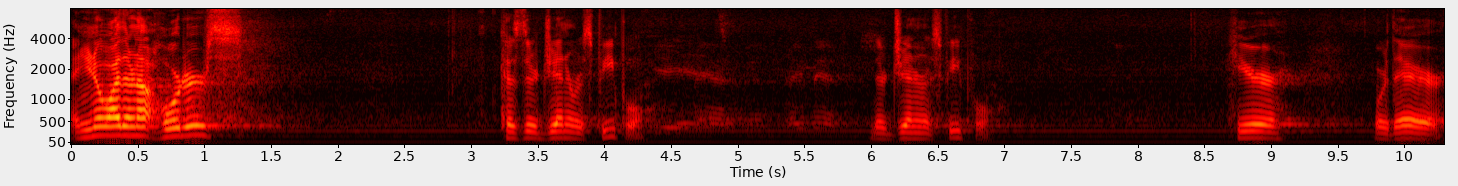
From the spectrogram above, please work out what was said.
And you know why they're not hoarders? Because they're generous people. They're generous people. Here or there.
